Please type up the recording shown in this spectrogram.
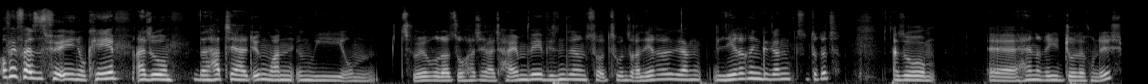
Auf jeden Fall ist es für ihn okay. Also, dann hat er halt irgendwann irgendwie um 12 oder so hat er halt Heimweh. Wir sind dann zu, zu unserer Lehrer gegangen, Lehrerin gegangen zu dritt. Also, äh, Henry, Joseph und ich.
